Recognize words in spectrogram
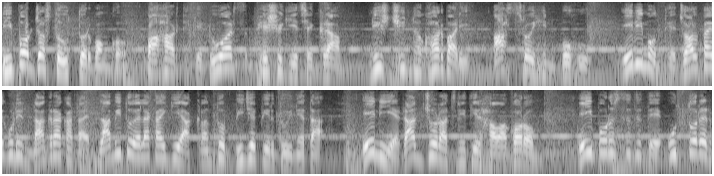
বিপর্যস্ত উত্তরবঙ্গ, পাহাড় থেকে ডুয়ার্স ভেসে গিয়েছে গ্রাম, নিশ্চিহ্ন ঘরবাড়ি, আশ্রয়হীন বহু। এরই মধ্যে জলপাইগুড়ির নাগরাকাটায় প্লাবিত এলাকায় গিয়ে আক্রান্ত বিজেপির দুই নেতা। এ নিয়ে রাজ্য রাজনীতির হাওয়া গরম। এই পরিস্থিতিতে উত্তরের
